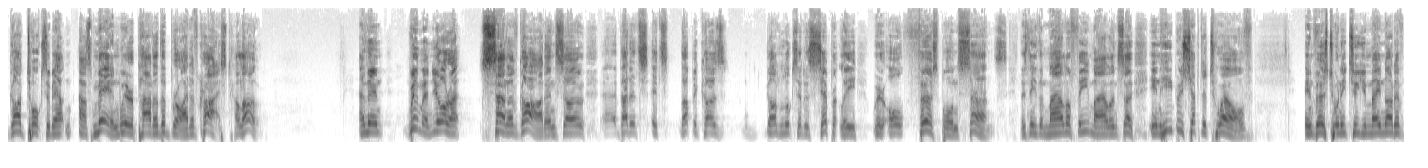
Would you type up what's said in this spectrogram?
God talks about us men, we're a part of the bride of Christ. Hello. And then women, you're a son of God. And so, uh, but it's, it's not because God looks at us separately. We're all firstborn sons. There's neither male nor female. And so in Hebrews chapter 12, in verse 22, you may not have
